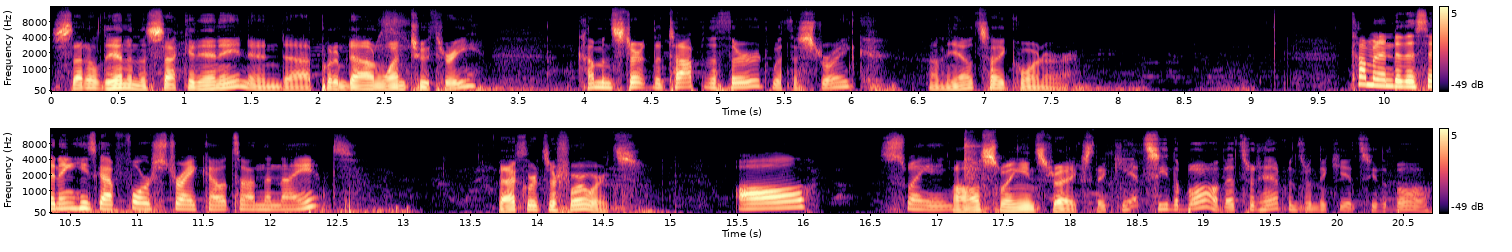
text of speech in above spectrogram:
Settled in in the second inning and uh, put him down one, two, three. Come and start the top of the third with a strike on the outside corner. Coming into this inning, he's got four strikeouts on the night, Backwards or forwards? all swinging. All swinging strikes. They can't see the ball. That's what happens when they can't see the ball.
